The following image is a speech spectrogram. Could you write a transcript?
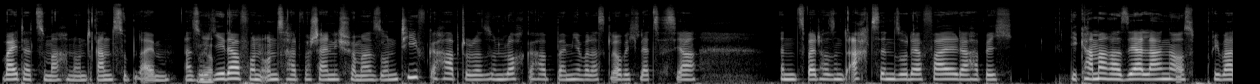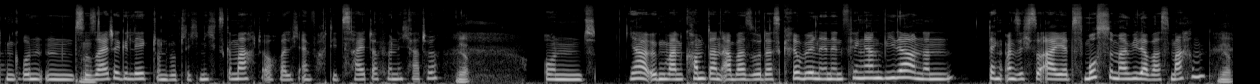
weiterzumachen und dran zu bleiben. Also Ja. jeder von uns hat wahrscheinlich schon mal so ein Tief gehabt oder so ein Loch gehabt. Bei mir war das, glaube ich, letztes Jahr in 2018 so der Fall. Da habe ich die Kamera sehr lange aus privaten Gründen zur Mhm. Seite gelegt und wirklich nichts gemacht, auch weil ich einfach die Zeit dafür nicht hatte. Ja. Und ja, irgendwann kommt dann aber so das Kribbeln in den Fingern wieder und dann denkt man sich so, ah, jetzt musst du mal wieder was machen. Ja.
